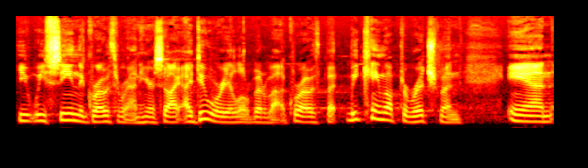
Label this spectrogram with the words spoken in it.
you, we've seen the growth around here. So I, I do worry a little bit about growth. But we came up to Richmond and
